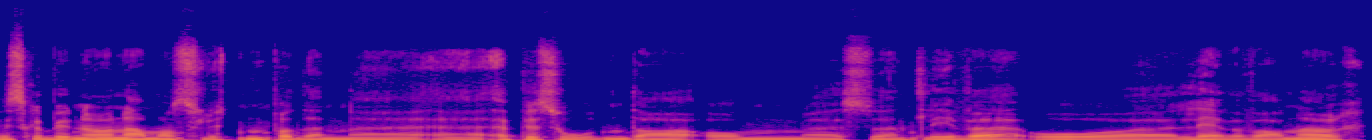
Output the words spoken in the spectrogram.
Vi skal begynne å nærme oss slutten på denne eh, episoden da om eh, studentlivet og eh, levevaner.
